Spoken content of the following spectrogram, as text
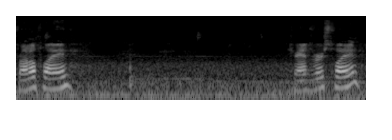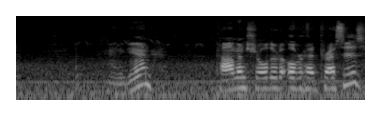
frontal plane, transverse plane, and again, common shoulder to overhead presses,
